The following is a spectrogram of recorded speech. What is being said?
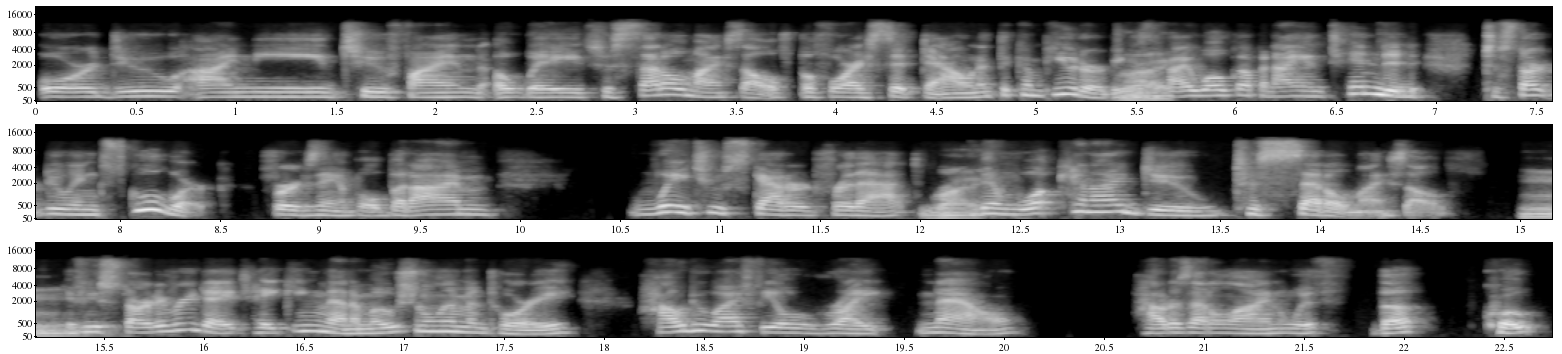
Or do I need to find a way to settle myself before I sit down at the computer? Because if I woke up and I intended to start doing schoolwork, for example, but I'm way too scattered for that, Right. then what can I do to settle myself? Hmm. If you start every day taking that emotional inventory, how do I feel right now? How does that align with the quote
